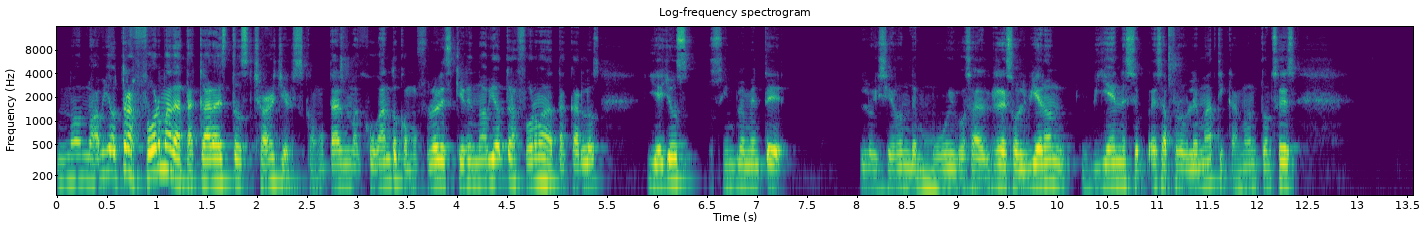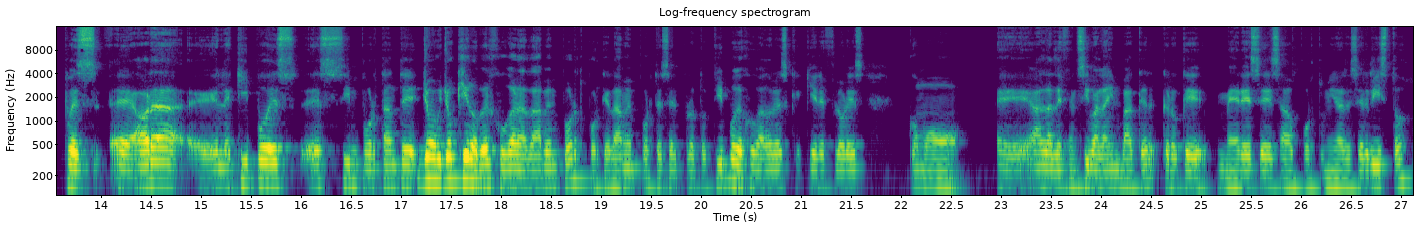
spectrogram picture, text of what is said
no, no había otra forma de atacar a estos Chargers, como tal, jugando como Flores quieren, no había otra forma de atacarlos, y ellos simplemente lo hicieron de muy, o sea, resolvieron bien ese- esa problemática, ¿no? Entonces, pues eh, ahora el equipo es, es importante. Yo, yo quiero ver jugar a Davenport, porque Davenport es el prototipo de jugadores que quiere Flores como eh, a la defensiva linebacker. Creo que merece esa oportunidad de ser visto,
